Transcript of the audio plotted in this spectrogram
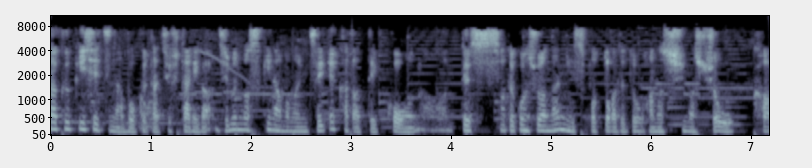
オタク気質な僕たち二人が自分の好きなものについて語っていくコーナーです。さて今週は何にスポットを当ててお話ししましょうか。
